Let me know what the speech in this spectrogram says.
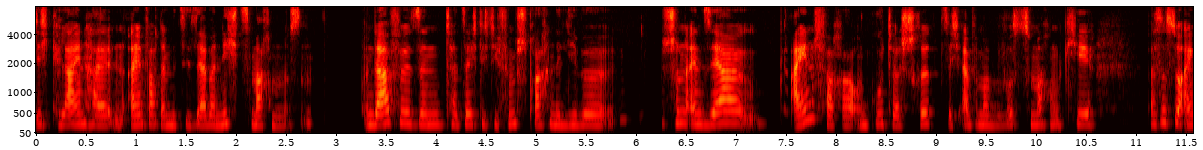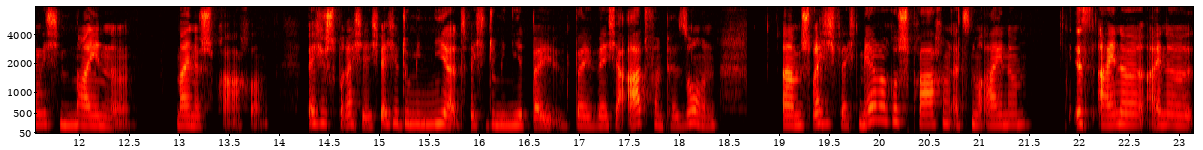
dich klein halten, einfach damit sie selber nichts machen müssen. Und dafür sind tatsächlich die fünf Sprachen der Liebe schon ein sehr einfacher und guter Schritt, sich einfach mal bewusst zu machen, okay, was ist so eigentlich meine, meine Sprache? Welche spreche ich? Welche dominiert? Welche dominiert bei, bei welcher Art von Person? Ähm, spreche ich vielleicht mehrere Sprachen als nur eine? Ist eine, eine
